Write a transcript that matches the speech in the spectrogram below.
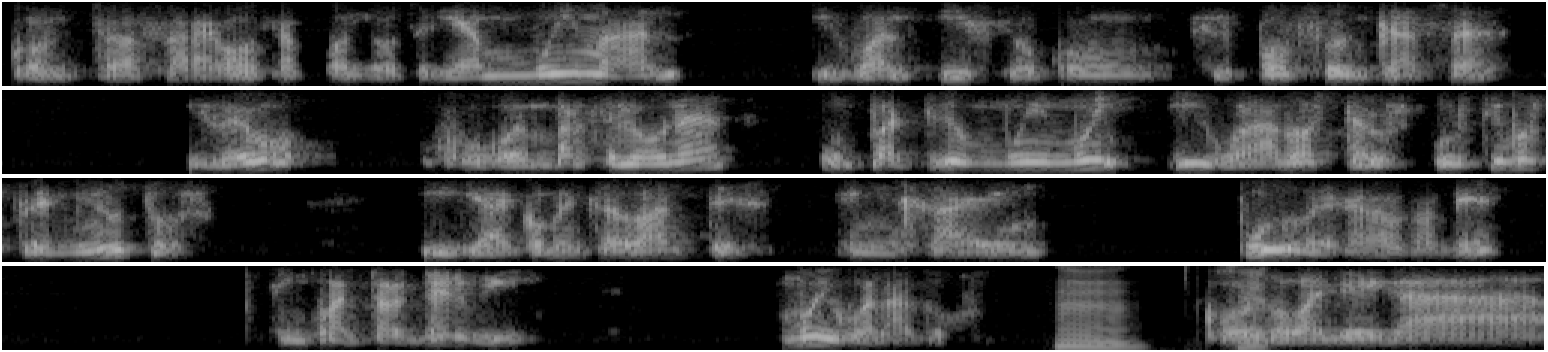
contra Zaragoza cuando lo tenía muy mal, igual hizo con el Pozo en casa y luego jugó en Barcelona un partido muy, muy igualado hasta los últimos tres minutos. Y ya he comentado antes, en Jaén pudo haber ganado también. En cuanto al derby, muy igualado. Hmm, Córdoba llega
